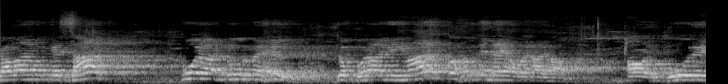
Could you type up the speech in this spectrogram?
कमानों के साथ पूरा नूर महल। जो पुरानी इमारत को हमने नया बनाया और पूरे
